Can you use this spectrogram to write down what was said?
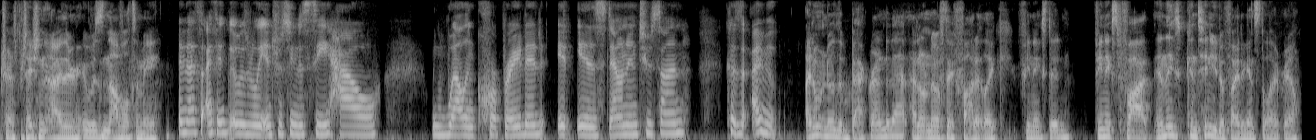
transportation either. It was novel to me. And that's I think it was really interesting to see how well incorporated it is down in Tucson cuz I'm I don't know the background to that. I don't know if they fought it like Phoenix did. Phoenix fought, and they continue to fight against the light rail.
